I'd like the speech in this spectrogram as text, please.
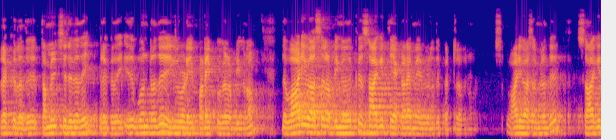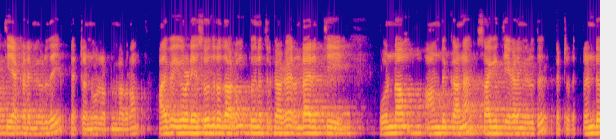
பிறக்கிறது தமிழ் சிறுகதை பிறக்கிறது. இது போன்றது இவருடைய படைப்புகள் அப்படிங்கிறோம். இந்த வாடிவாசல் அப்படிங்கிறதுக்கு சாகித்ய அகாடமி விருது பெற்ற நூல். வாடிவாசல்ங்கிறது சாகித்ய அகாடமி விருதை பெற்ற நூல் அப்படின்னு பார்க்குறோம். அதுக்கு இவருடைய சுதந்திர தாகம் புதினத்திற்காக ரெண்டாயிரத்தி ஒன்றாம் ஆண்டுக்கான சாகித்ய அகாடமி விருது பெற்றது. ரெண்டு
